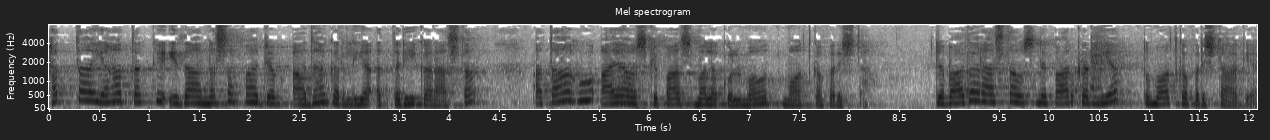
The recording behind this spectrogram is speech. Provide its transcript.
حتیٰ یہاں تک کہ ادا نصفا، جب آدھا کر لیا اتری کا راستہ اتا ہو آیا اس کے پاس ملک الموت، موت کا فرشتہ۔ جب آدھا راستہ اس نے پار کر لیا، تو موت کا فرشتہ آ گیا۔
